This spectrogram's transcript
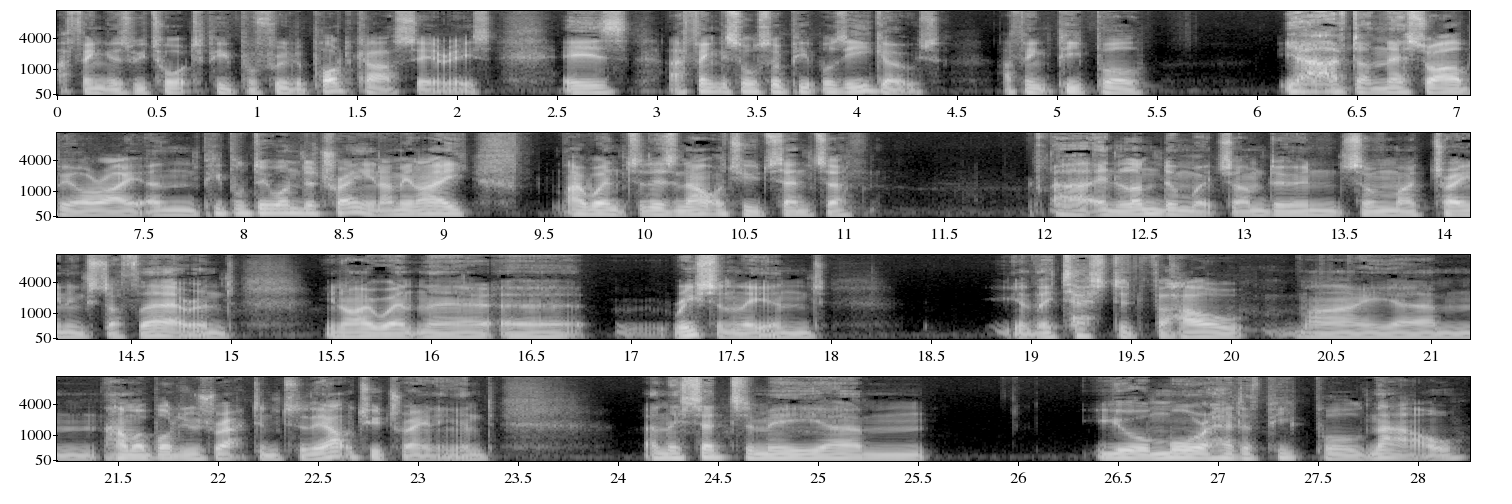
I think, as we talk to people through the podcast series, is I think it's also people's egos. I think people, yeah, I've done this, so I'll be all right. And people do undertrain. I mean, I I went to there's an altitude center uh, in London, which I'm doing some of my training stuff there, and you know, I went there uh, recently, and you know, they tested for how my um, how my body was reacting to the altitude training, and and they said to me, um, "You're more ahead of people now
